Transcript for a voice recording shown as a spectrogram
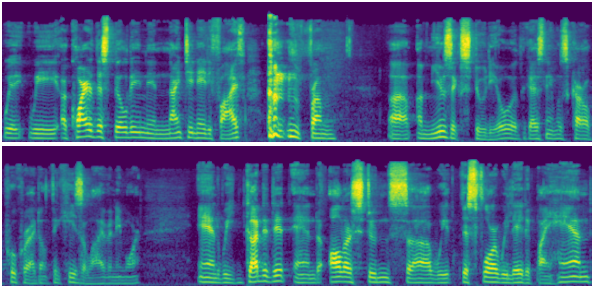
We, we acquired this building in 1985 from uh, a music studio. The guy's name was Carl Pucher. I don't think he's alive anymore. And we gutted it, and all our students, uh, we, this floor, we laid it by hand.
